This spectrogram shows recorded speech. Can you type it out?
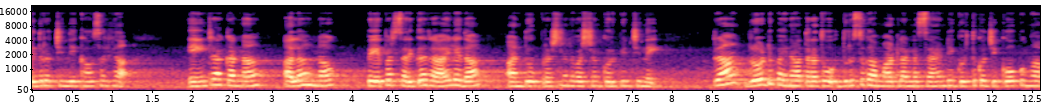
ఎదురొచ్చింది కౌసల్య. ఏంట్రా కన్నా అలా ఉన్నావు? పేపర్ సరిగ్గా రాయలేదా? అంటూ ప్రశ్నల వర్షం కురిపించింది. రా రోడ్డు పైన తనతో దురుసుగా మాట్లాడిన శాండీ గుర్తుకొచ్చి కోపంగా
